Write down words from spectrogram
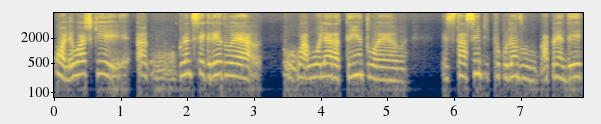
Olha, eu acho que a, o grande segredo é o, o olhar atento, é, é estar sempre procurando aprender,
